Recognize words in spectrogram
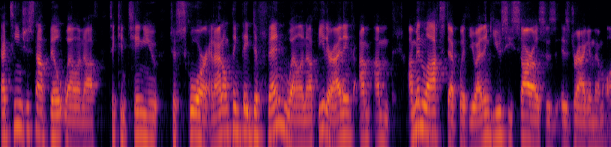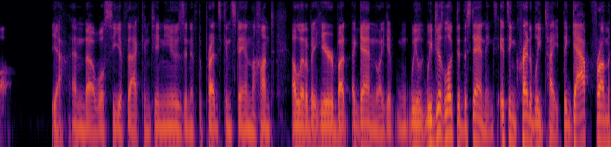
that team's just not built well enough to continue to score. And I don't think they defend well enough either. I think I'm I'm I'm in lockstep with you. I think Juuse Saros is is dragging them along. Yeah, and uh, we'll see if that continues and if the Preds can stay in the hunt a little bit here. But again, like if we we just looked at the standings, it's incredibly tight. The gap from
